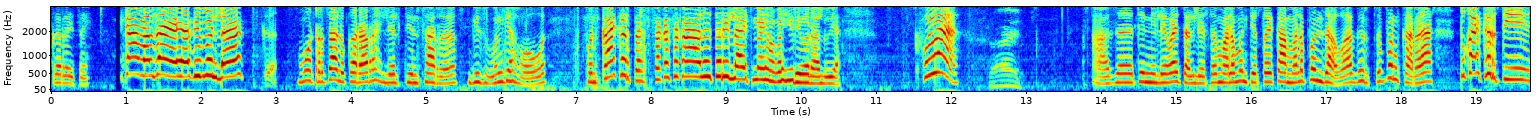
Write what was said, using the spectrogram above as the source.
करायचं आहे. कामाला जाय आधी म्हणलं मोटर चालू करा राहिलेलं तीन सारं भिजवून घ्यावं. पण काय करता? सकाळ सकाळ आलो तरी लाइट नाही हो का हिरीवर आलो या? काय? आज त्यांनी लय वैतागले तर मला म्हणते तर कामाला पण जावा घरचं पण करा. तू काय करते?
